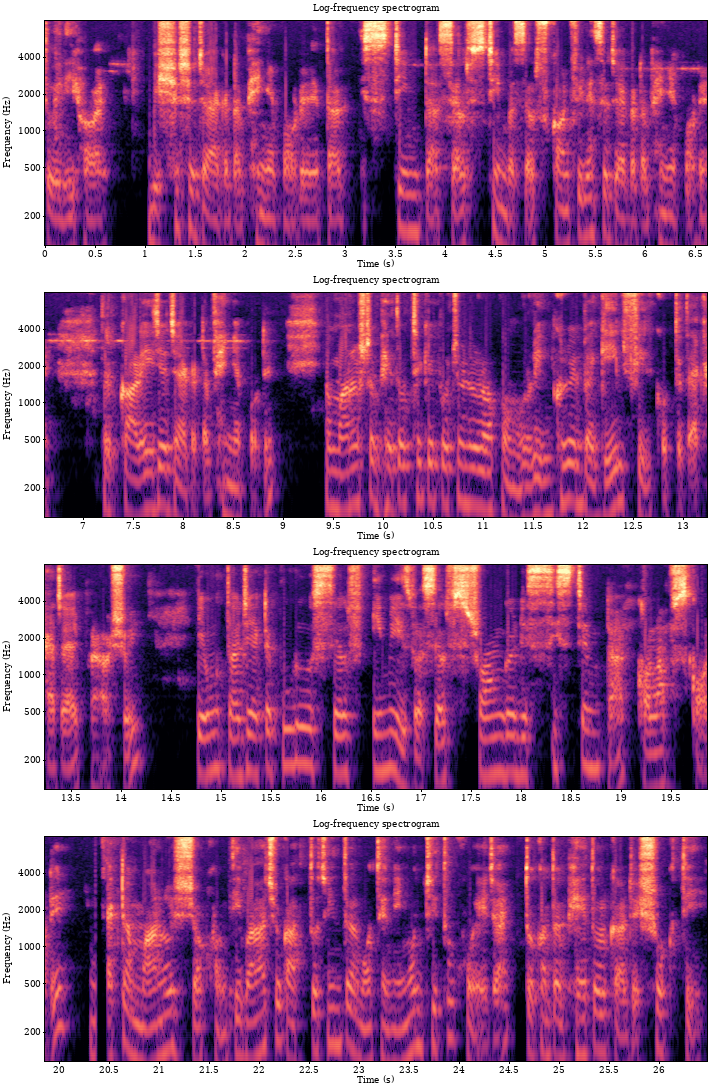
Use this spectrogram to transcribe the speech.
তৈরি হয়। বিশ্বাসের জায়গাটা ভেঙে পড়ে, তার স্টিমটা সেলফ স্টিম বা সেলফ কনফিডেন্সের জায়গাটা ভেঙে পড়ে, তার কারেজের জায়গাটা ভেঙে পড়ে। এবং মানুষটা ভেতর থেকে প্রচণ্ড রকম রিগ্রেট বা গিল ফিল করতে দেখা যায় প্রায়শই। এবং তার যে একটা পুরো সেলফ ইমেজ বা সেলফ স্ট্রঙ্গার যে সিস্টেমটা কলাপস করে, একটা মানুষ যখন ইতিবাচক আত্মচিন্তার মধ্যে নিমজ্জিত হয়ে যায়, তখন তার ভেতরকার যে শক্তি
